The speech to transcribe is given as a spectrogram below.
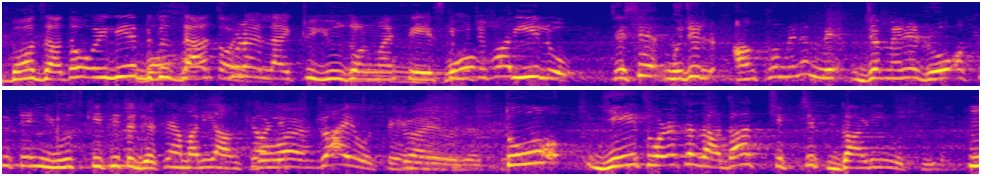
बहुत ज़्यादा ऑयली है because that's what I like to use on my face कि मुझे फील हो। जैसे मुझे आँखों में ना जब मैंने रो ऑक्यूटेन यूज़ की थी तो जैसे हमारी आँखें और ड्राई होते हैं हो जाते हैं। तो ये थोड़ा सा ज़्यादा चिपचिप गाड़ी गाढ़ी होती है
